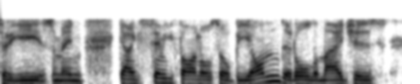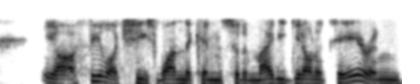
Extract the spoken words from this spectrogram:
two years. I mean, going semi-finals or beyond at all the majors. You know, I feel like she's one that can sort of maybe get on a tear and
